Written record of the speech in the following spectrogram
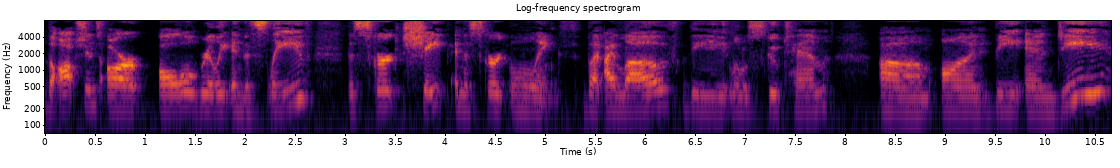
the options are all really in the sleeve, the skirt shape, and the skirt length. But I love the little scooped hem um, on B and D.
